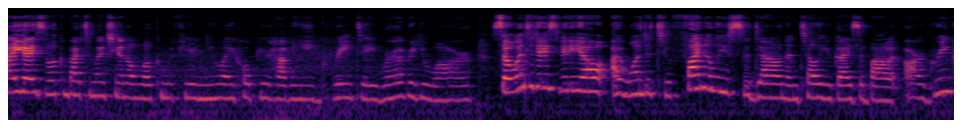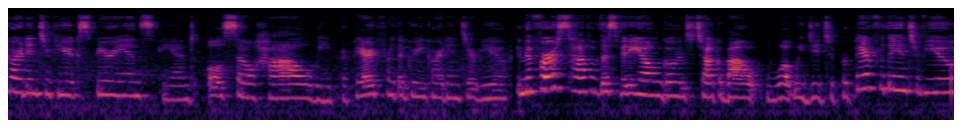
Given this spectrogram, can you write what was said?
Hi guys, welcome back to my channel. Welcome if you're new. I hope you're having a great day wherever you are. So in today's video, I wanted to finally sit down and tell you guys about our green card interview experience and also how we prepared for the green card interview. In the first half of this video, I'm going to talk about what we did to prepare for the interview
